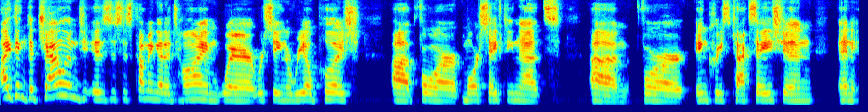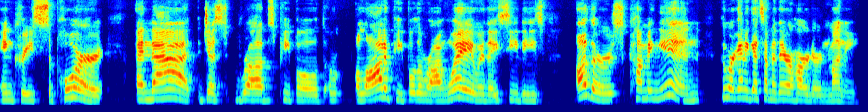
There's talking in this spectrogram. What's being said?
I think the challenge is this is coming at a time where we're seeing a real push uh, for more safety nets, um, for increased taxation and increased support and that just rubs people a lot of people the wrong way where they see these others coming in who are going to get some of their hard-earned money.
